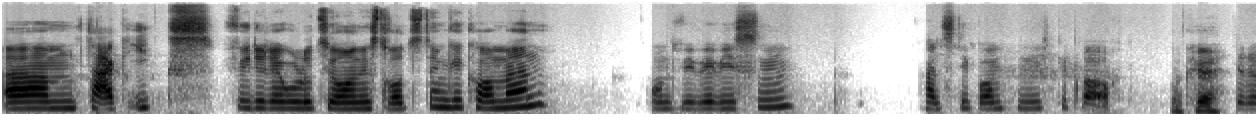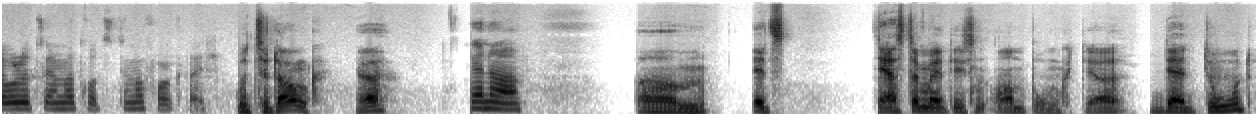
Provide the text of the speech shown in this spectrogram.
Ähm, Tag X für die Revolution ist trotzdem gekommen. Und wie wir wissen, hat es die Bomben nicht gebraucht. Okay, Die Revolution war trotzdem erfolgreich. Gott sei Dank. Ja. Genau. Ähm, jetzt erst einmal diesen einen Punkt. Ja. Der Dude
